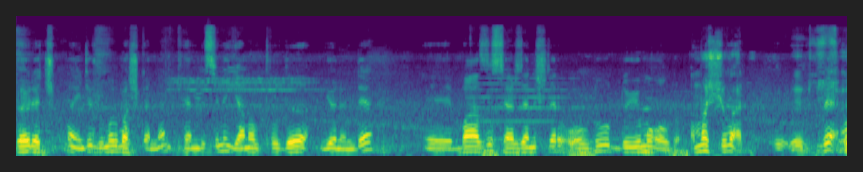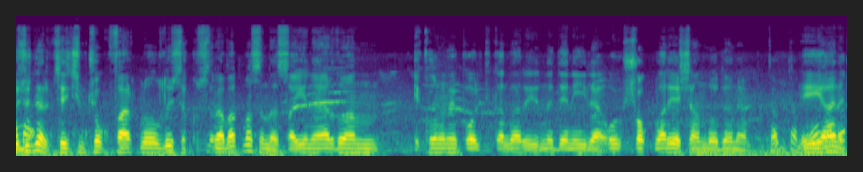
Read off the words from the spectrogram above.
böyle çıkmayınca Cumhurbaşkanı'nın kendisini yanıltıldığı yönünde e, bazı serzenişleri olduğu duyumu oldu. Ama şu var. e, Ve özür dilerim. Seçim çok farklı olduysa kusura bakmasın da Sayın Erdoğan'ın ekonomi politikaları nedeniyle o şoklar yaşandı o dönem. Tabii tabii. E o da yani var.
